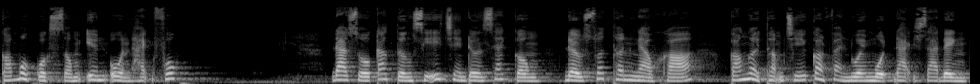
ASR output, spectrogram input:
có một cuộc sống yên ổn hạnh phúc. Đa số các tướng sĩ trên đơn xét công đều xuất thân nghèo khó, có người thậm chí còn phải nuôi một đại gia đình.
